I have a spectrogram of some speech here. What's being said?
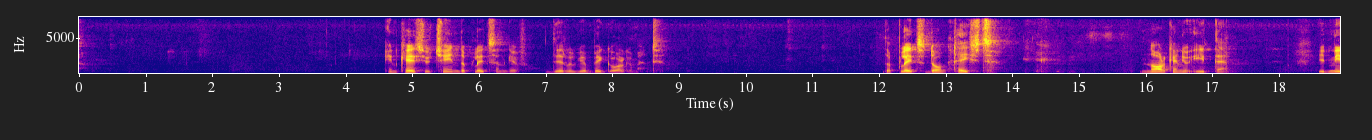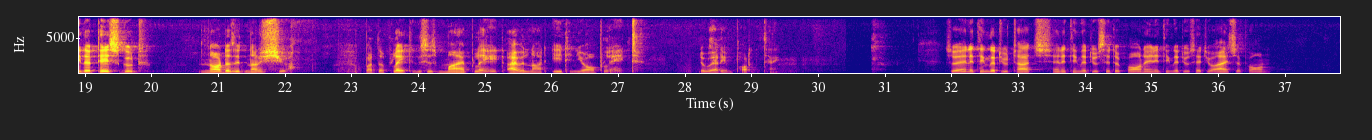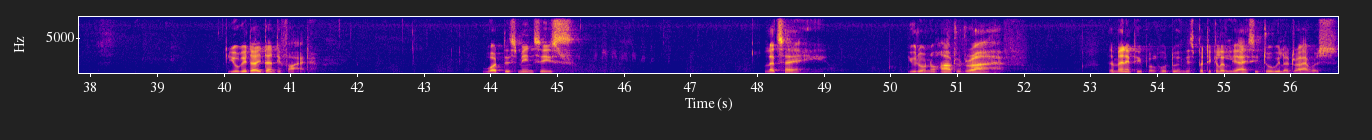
In case you change the plates and give, there will be a big argument. The plates don't taste, nor can you eat them. It neither tastes good, nor does it nourish you. But the plate, this is my plate, I will not eat in your plate. A very important thing. So anything that you touch, anything that you sit upon, anything that you set your eyes upon, you get identified. What this means is, let's say, you don't know how to drive. There are many people who are doing this, particularly I see two-wheeler drivers.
